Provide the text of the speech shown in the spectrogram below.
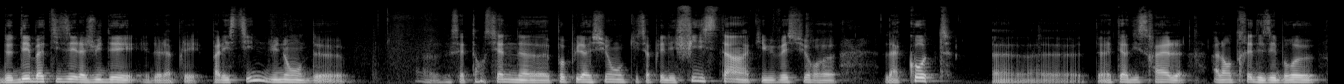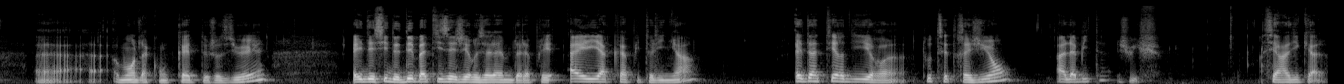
de débaptiser la Judée et de l'appeler Palestine, du nom de, cette ancienne population qui s'appelait les Philistins, qui vivaient sur la côte de la terre d'Israël à l'entrée des Hébreux au moment de la conquête de Josué. Et il décide de débaptiser Jérusalem, de l'appeler Aelia Capitolinia, et d'interdire toute cette région à l'habitat juif. C'est radical.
